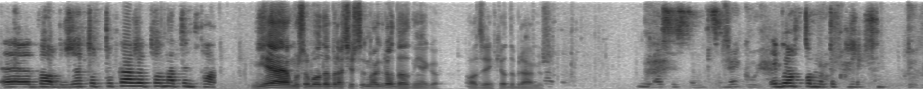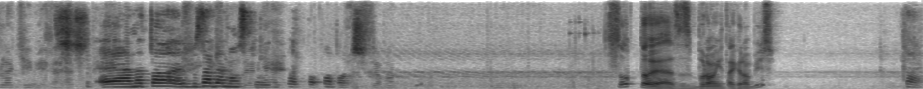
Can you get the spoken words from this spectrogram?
E, dobrze, to pokażę to na tym pan. Nie, muszę mu odebrać jeszcze nagrodę od niego. O, dzięki, odebrałem już. Mój asystent, co nie? Dziękuję. Ja byłam wpadł na taką To dla ciebie zaraz. e, No to zademonstruj, po, po, popatrz. Zobacz. Co to jest? Z broni tak robisz? Tak.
